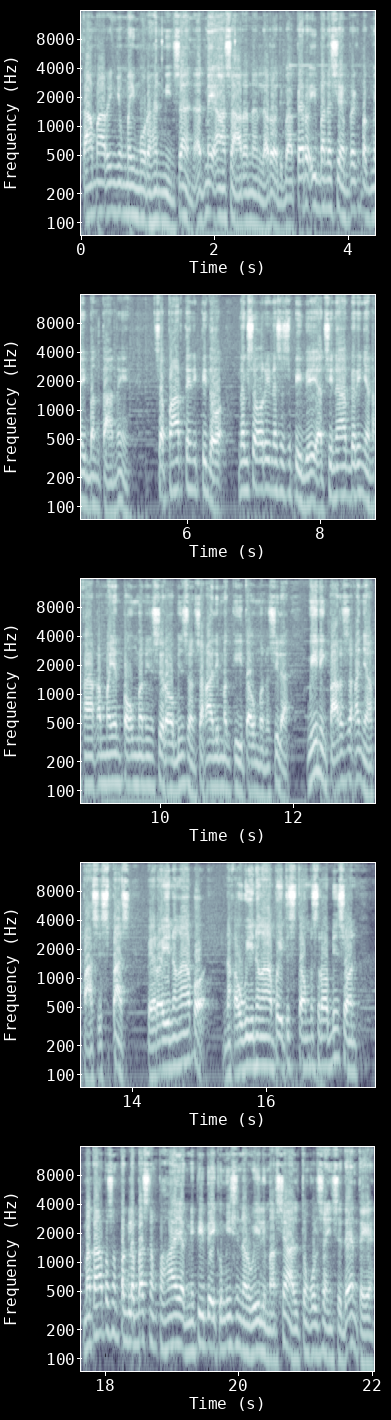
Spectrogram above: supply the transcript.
Tama rin yung may murahan minsan at may asaran ng laro, di ba? Pero iba na siyempre kapag may bantana eh. Sa parte ni Pido, nagsorry na sa PBA at sinabi rin niya nakakamayan pa umano si Robinson sakaling magkita umano sila. Meaning para sa kanya, pass is pass. Pero ayun na nga po, nakauwi na nga po ito si Thomas Robinson Matapos ang paglabas ng pahayag ni PBA Commissioner Willie Marcial tungkol sa insidente,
